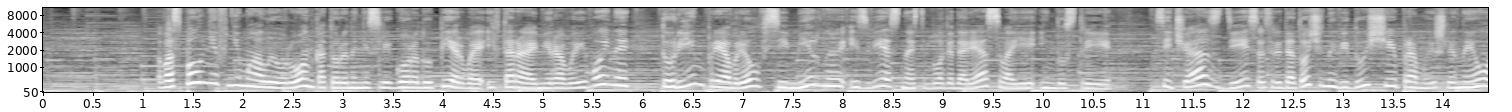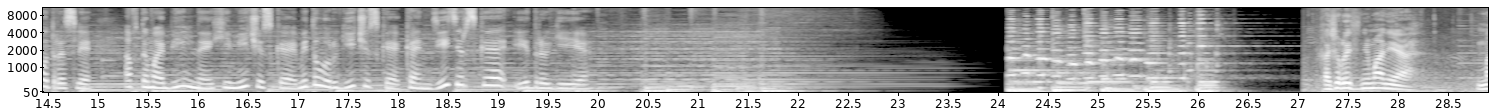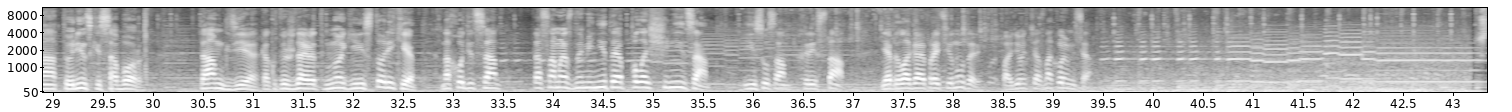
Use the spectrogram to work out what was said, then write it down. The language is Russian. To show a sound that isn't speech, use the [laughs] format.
Восполнив немалый урон, который нанесли городу Первая и Вторая мировые войны, Турин приобрел всемирную известность благодаря своей индустрии – Сейчас здесь сосредоточены ведущие промышленные отрасли – автомобильная, химическая, металлургическая, кондитерская и другие. Хочу обратить внимание на Туринский собор. Там, где, как утверждают многие историки, находится та самая знаменитая плащаница Иисуса Христа. Я предлагаю пройти внутрь. Пойдемте ознакомимся.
